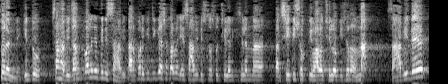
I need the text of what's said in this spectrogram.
শোনেননি। কিন্তু সাহাবি জানতে পারলেন যে তিনি সাহাবি। তারপরে কি জিজ্ঞাসা করবেন যে সাহাবি বিশ্বস্ত ছিলেন কি ছিলেন না? তার স্মৃতি শক্তি ভালো ছিল কি ছিল না। সাহাবিদের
